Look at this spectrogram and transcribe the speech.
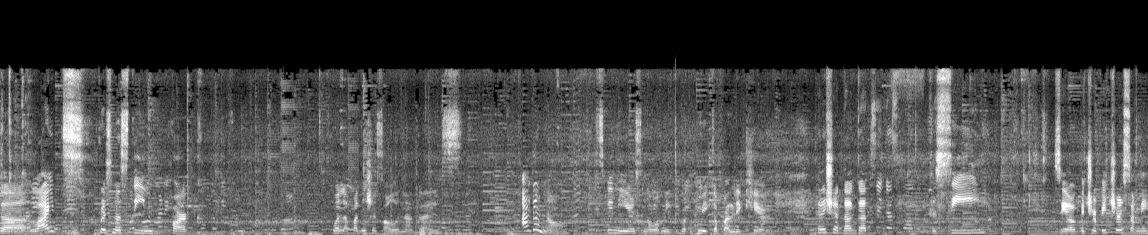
The lights, Christmas themed park. Wala pa din siya sa una, guys. I don't know. It's been years nga may, may kabalik here. Kani siya dagat, the sea. Sige, picture-picture sa mi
